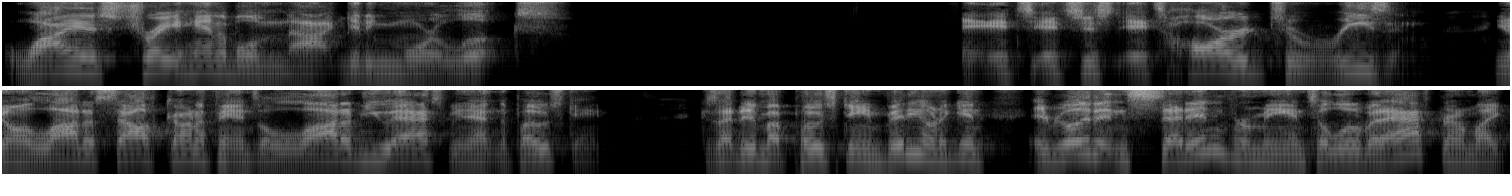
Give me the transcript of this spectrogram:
Why is Trae Hannibal not getting more looks? It's it's just it's hard to reason. You know, a lot of South Carolina fans, a lot of you asked me that in the post game because I did my post game video, and again, it really didn't set in for me until a little bit after. I'm like,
